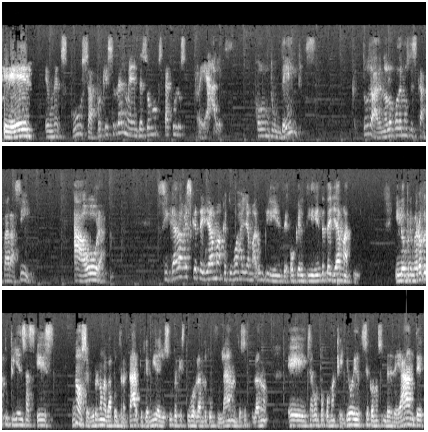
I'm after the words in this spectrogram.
que es una excusa, porque realmente son obstáculos reales, contundentes. Tú sabes, no lo podemos descartar así. Ahora, si cada vez que te llama, que tú vas a llamar a un cliente o que el cliente te llama a ti, y lo primero que tú piensas es, no, seguro no me va a contratar, porque mira, yo supe que estuvo hablando con fulano, entonces fulano eh, sabe un poco más que yo, ellos se conocen desde antes.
